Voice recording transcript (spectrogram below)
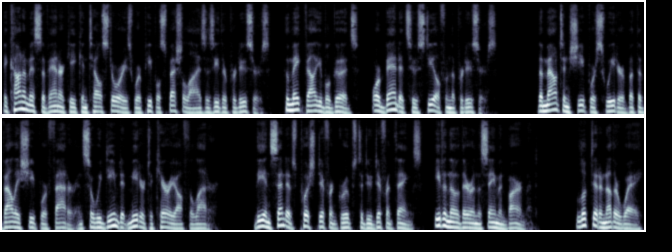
Economists of anarchy can tell stories where people specialize as either producers, who make valuable goods, or bandits who steal from the producers. The mountain sheep were sweeter, but the valley sheep were fatter, and so we deemed it meeter to carry off the latter. The incentives push different groups to do different things, even though they're in the same environment. Looked at another way,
